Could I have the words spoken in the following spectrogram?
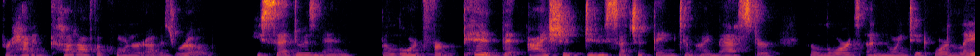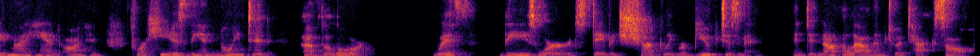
for having cut off a corner of his robe. He said to his men, The Lord forbid that I should do such a thing to my master, the Lord's anointed, or lay my hand on him, for he is the anointed of the Lord. With these words, David sharply rebuked his men and did not allow them to attack Saul.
